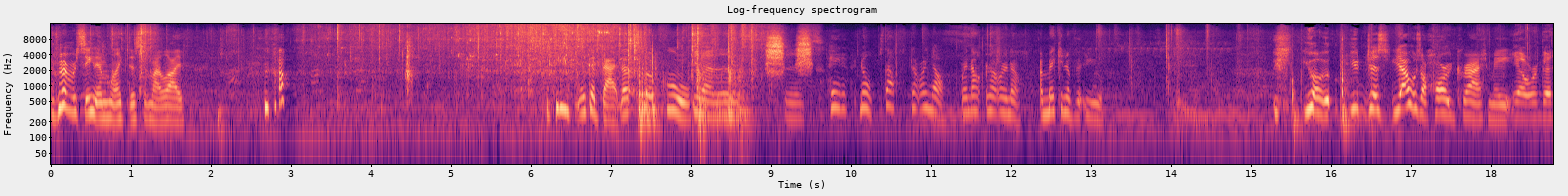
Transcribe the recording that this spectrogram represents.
I've never seen him like this in my life. Look at that. That's so cool. Yeah, is. Shh, shh. Hey, no, stop. Not right now. Right now, not right now. I'm making a video. Yo, you just, that was a hard crash, mate. Yeah, we're good.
